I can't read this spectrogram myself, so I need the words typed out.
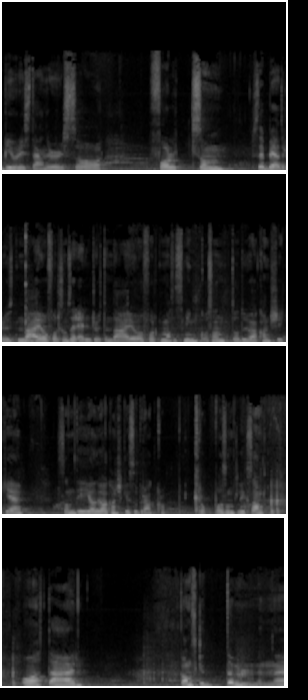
Beauty standards og folk som ser bedre ut enn deg, og folk som ser eldre ut enn deg, og folk med masse sminke og sånt, og du er kanskje ikke som de, og du har kanskje ikke så bra kropp, kropp og sånt, liksom. Og at det er ganske dømmende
